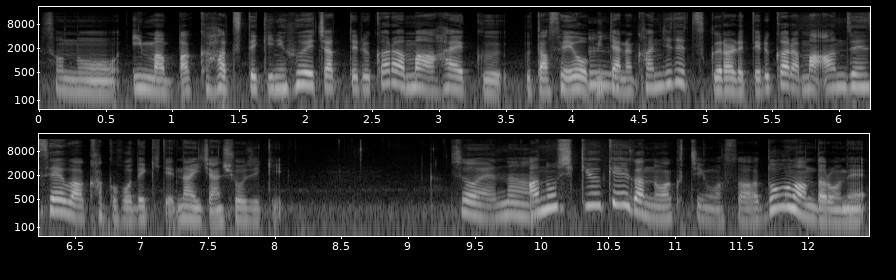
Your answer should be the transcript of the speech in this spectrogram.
その今爆発的に増えちゃってるからまあ早く打たせようみたいな感じで作られてるから、まあ安全性は確保できてないじゃん正直そうやな。あの子宮頸がんのワクチンはさどうなんだろうね。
